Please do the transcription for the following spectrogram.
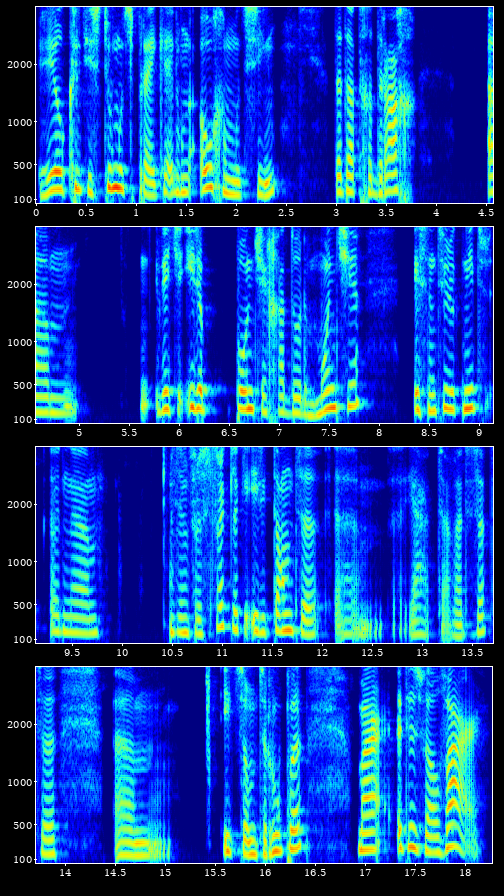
heel kritisch toe moet spreken en onder ogen moet zien dat dat gedrag, ehm, weet je, ieder pondje gaat door het mondje, is natuurlijk niet een, ehm, is een verschrikkelijke irritante, ja, wat is dat, eh, iets om te roepen. Maar het is wel waar.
